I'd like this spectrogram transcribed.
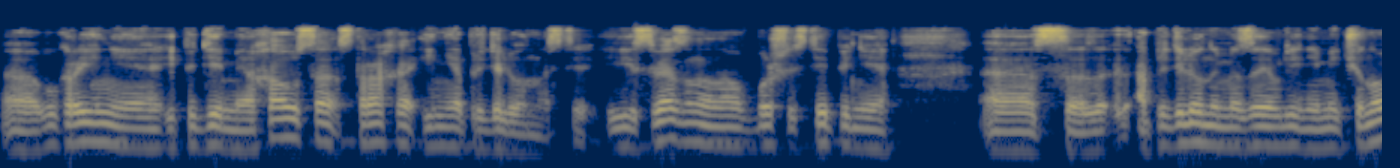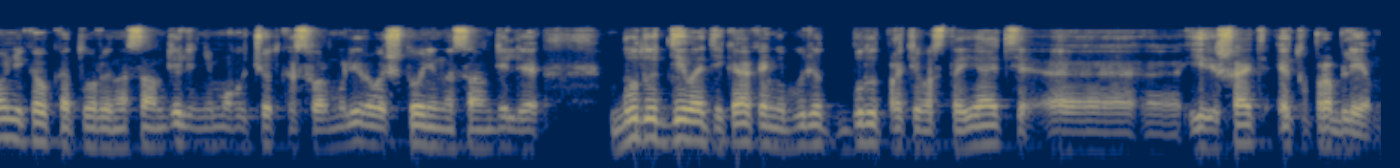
э, в Украине эпидемия хаоса, страха и неопределенности. И связана она в большей степени Э, с определенными заявлениями чиновников, которые на самом деле не могут четко сформулировать, что они на самом деле будут делать и как они будут, будут противостоять э, э, и решать эту проблему.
